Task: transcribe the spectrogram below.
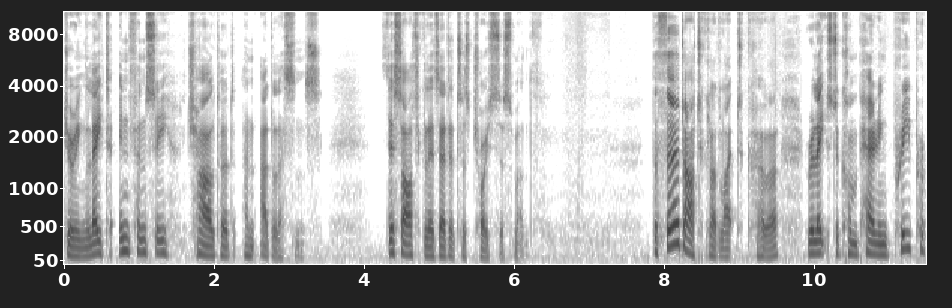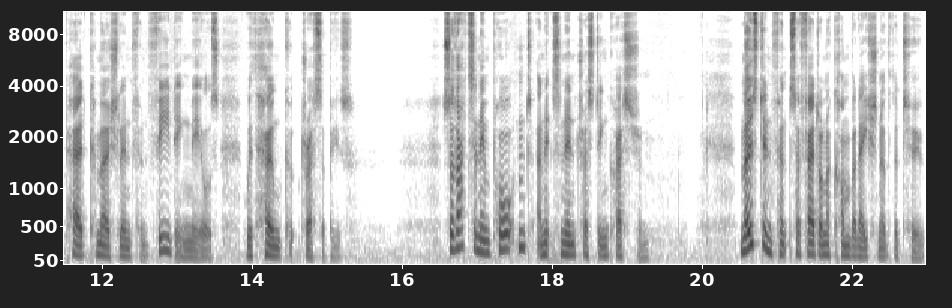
during later infancy, childhood, and adolescence. This article is editor's choice this month. The third article I'd like to cover relates to comparing pre prepared commercial infant feeding meals with home cooked recipes. So that's an important and it's an interesting question. Most infants are fed on a combination of the two.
